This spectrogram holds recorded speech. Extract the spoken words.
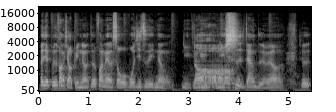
而且不是放小兵呢，就是放那个手握搏击之力那种女、哦、女女士这样子，有没有？就是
